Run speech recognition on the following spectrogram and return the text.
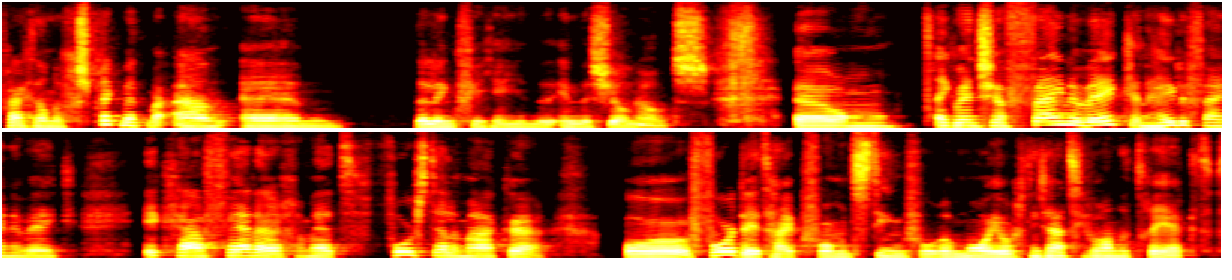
Vraag dan een gesprek met me aan en de link vind je in de, in de show notes. Ehm, ik wens je een fijne week, een hele fijne week. Ik ga verder met voorstellen maken uh, voor dit high performance team voor een mooi organisatieverandertraject.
